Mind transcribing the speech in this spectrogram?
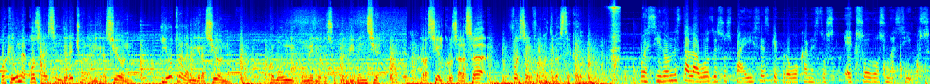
porque una cosa es el derecho a la migración y otra la migración como único medio de supervivencia. Raciel Cruz Alazar, Fuerza Informativa Azteca. Pues sí, ¿dónde está la voz de esos países que provocan estos éxodos masivos?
